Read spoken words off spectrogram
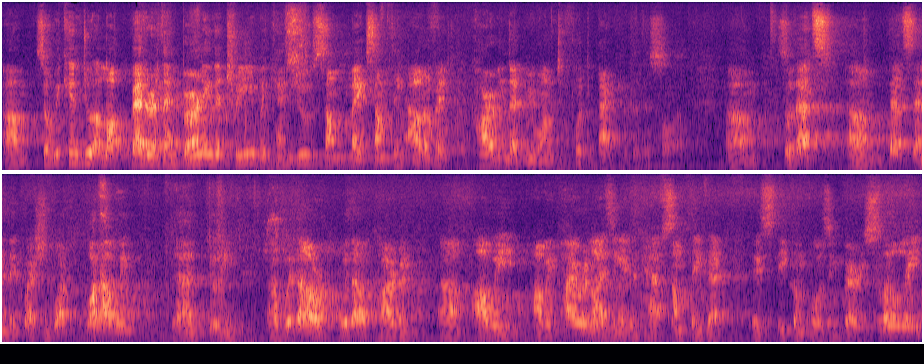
Um, so we can do a lot better than burning the tree, we can do some, make something out of it, carbon that we want to put back into the soil. Um, so that's, um, that's then the question, what, what are we uh, doing uh, with, our, with our carbon? Um, are, we, are we pyrolyzing it and have something that is decomposing very slowly,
